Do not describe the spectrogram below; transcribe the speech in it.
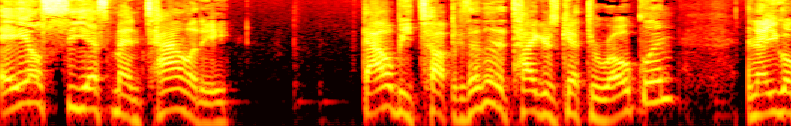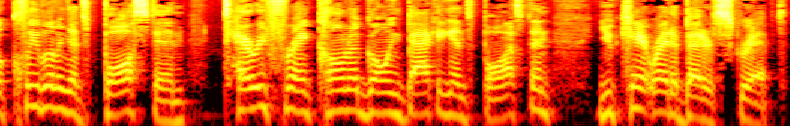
ALCS mentality, that would be tough because I think the Tigers get through Oakland, and now you go Cleveland against Boston, Terry Francona going back against Boston. You can't write a better script.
